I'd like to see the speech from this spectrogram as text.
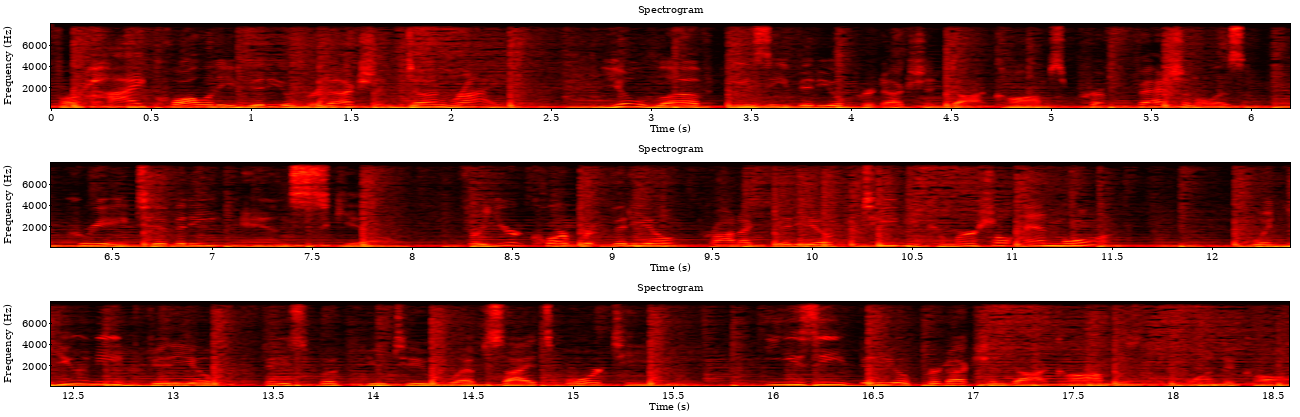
for high quality video production done right. You'll love EasyVideoProduction.com's professionalism, creativity, and skill for your corporate video, product video, TV commercial, and more. When you need video for Facebook, YouTube, websites, or TV, EasyVideoProduction.com is the one to call.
